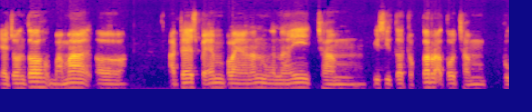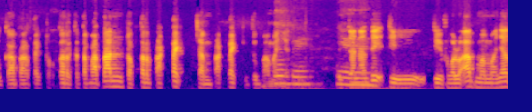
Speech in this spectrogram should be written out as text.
Ya contoh, mama eh, ada SPM pelayanan mengenai jam visitor dokter atau jam buka praktek dokter, ketepatan dokter praktek, jam praktek gitu mamanya. Okay. Yeah, Dan yeah. nanti di di follow up mamanya,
